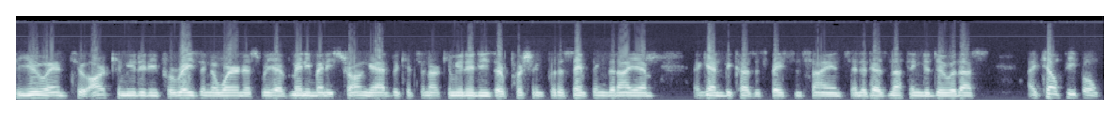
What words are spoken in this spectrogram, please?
to you and to our community for raising awareness. We have many, many strong advocates in our communities that are pushing for the same thing that I am, again, because it's based in science and it has nothing to do with us. I tell people,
